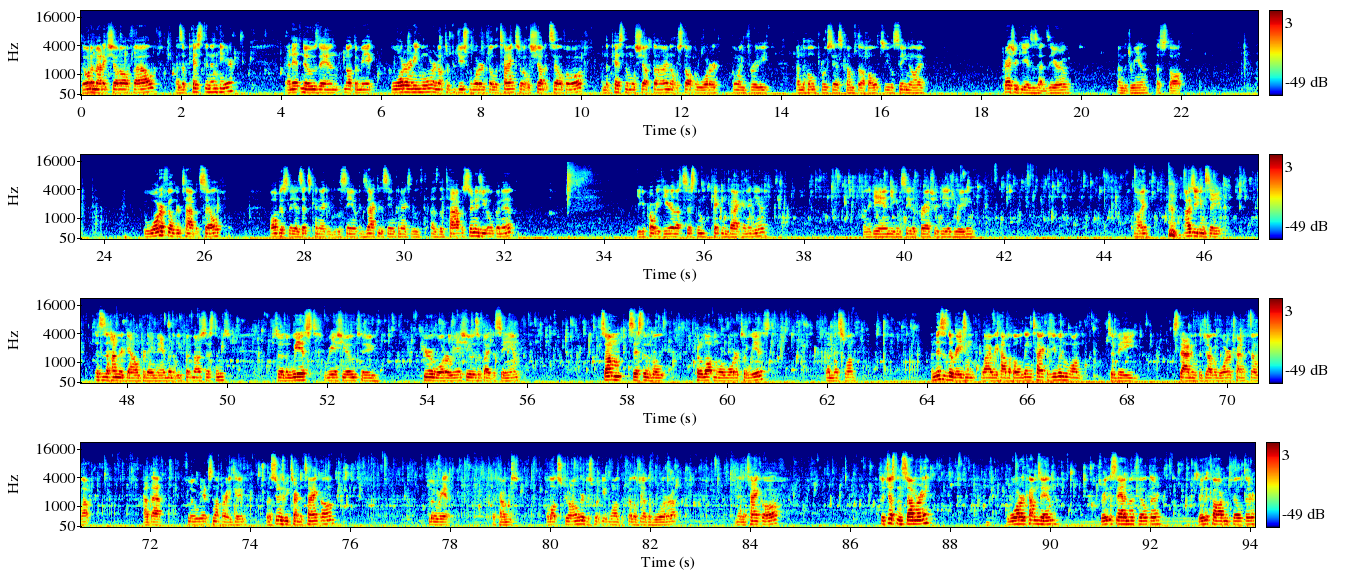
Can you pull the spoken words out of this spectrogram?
the automatic shut off valve has a piston in here and it knows then not to make water anymore, not to produce water and fill the tank, so it will shut itself off, and the piston will shut down, it will stop the water going through, and the whole process comes to a halt. So you'll see now, pressure gauge is at zero, and the drain has stopped. The water filter tap itself, obviously as it's connected to the same, exactly the same connection as the tap, as soon as you open it, you can probably hear that system kicking back in again. And again, you can see the pressure gauge reading. Now, as you can see, this is a 100 gallon per day membrane that we put in our systems. So the waste ratio to pure water ratio is about the same. Some systems will put a lot more water to waste than this one. And this is the reason why we have a holding tank, because you wouldn't want to be standing with a jug of water trying to fill up at that flow rate. It's not very good. But as soon as we turn the tank on, flow rate becomes a lot stronger, just what you'd want to fill a jug of water up. And then the tank off. So just in summary, the water comes in through the sediment filter, through the carbon filter,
